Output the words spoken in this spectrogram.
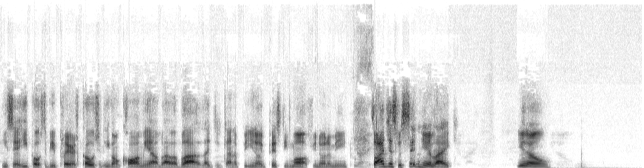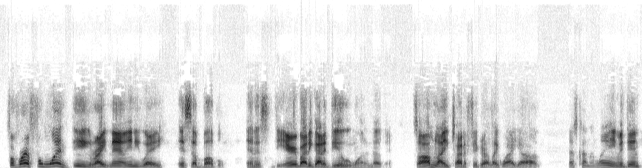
He said he supposed to be players coach and he gonna call me out, blah blah blah. Like to kind of you know, he pissed him off, you know what I mean? right. So I just was sitting here like, you know, for for one thing right now anyway, it's a bubble. And it's everybody gotta deal with one another. So I'm like trying to figure out like why y'all that's kind of lame. And then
